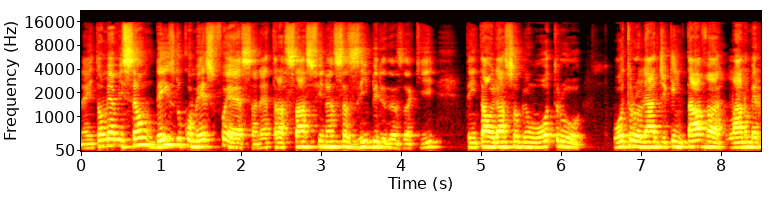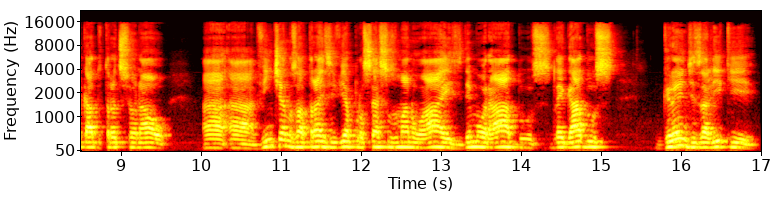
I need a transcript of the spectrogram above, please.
Né? Então, minha missão desde o começo foi essa, né? traçar as finanças híbridas aqui, tentar olhar sobre um outro, outro olhar de quem estava lá no mercado tradicional há, há 20 anos atrás e via processos manuais, demorados, legados grandes ali que,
